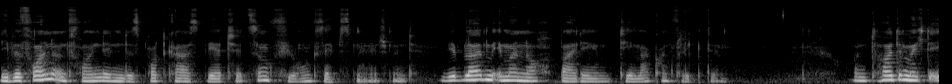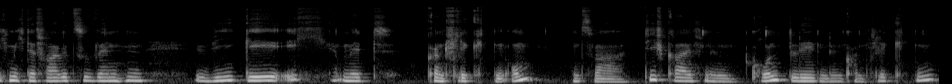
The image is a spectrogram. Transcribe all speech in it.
Liebe Freunde und Freundinnen des Podcasts Wertschätzung, Führung, Selbstmanagement. Wir bleiben immer noch bei dem Thema Konflikte. Und heute möchte ich mich der Frage zuwenden, wie gehe ich mit Konflikten um? Und zwar tiefgreifenden, grundlegenden Konflikten.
